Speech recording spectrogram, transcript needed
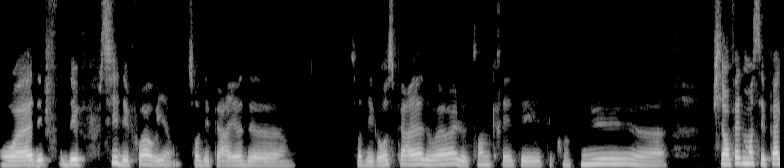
Ouais, des, des, si, des fois, oui. Hein. Sur des périodes, euh, sur des grosses périodes, ouais, ouais, le temps de créer tes, tes contenus. Euh. Puis en fait, moi, c'est pas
